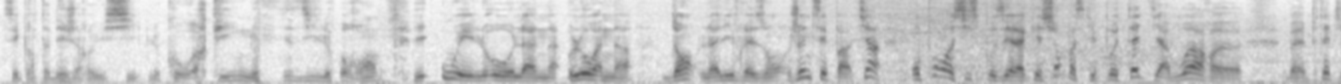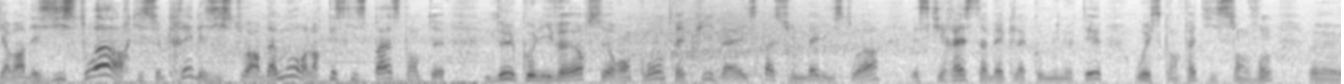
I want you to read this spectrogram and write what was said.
c'est quand tu as déjà réussi. Le coworking, nous dit Laurent. Et où est l'eau Loana dans la livraison Je ne sais pas. Tiens, on pourra aussi se poser la question parce qu'il peut peut-être y avoir, euh, ben, peut-être y avoir des histoires qui se créent, des histoires d'amour. Alors qu'est-ce qui se passe quand euh, deux co-livers se rencontrent et puis ben, il se passe une belle histoire? Est-ce qu'ils restent avec la communauté ou est-ce qu'en fait ils s'en vont euh,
